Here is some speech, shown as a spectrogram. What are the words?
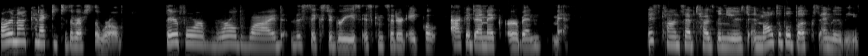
are not connected to the rest of the world. Therefore, worldwide, the six degrees is considered a quote academic urban myth. This concept has been used in multiple books and movies,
